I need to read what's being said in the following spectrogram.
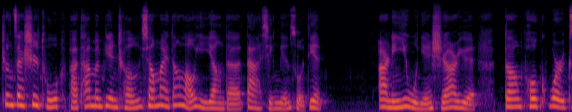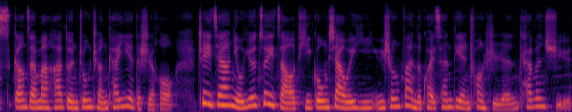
正在试图把它们变成像麦当劳一样的大型连锁店。二零一五年十二月，当 Poke Works 刚在曼哈顿中城开业的时候，这家纽约最早提供夏威夷鱼生饭的快餐店创始人 Kevin 许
